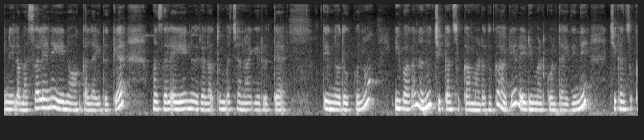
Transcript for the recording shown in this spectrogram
ಏನಿಲ್ಲ. ಮಸಾಲೆನೇ ಏನೂ ಹಾಕಲ್ಲ ಇದಕ್ಕೆ. ಮಸಾಲೆ ಏನೂ ಇರಲ್ಲ, ತುಂಬ ಚೆನ್ನಾಗಿರುತ್ತೆ ತಿನ್ನೋದಕ್ಕೂ ಇವಾಗ ನಾನು ಚಿಕನ್ ಸುಕ್ಕ ಮಾಡೋದಕ್ಕೆ ಹಾಗೆ ರೆಡಿ ಮಾಡ್ಕೊಳ್ತಾ ಇದ್ದೀನಿ. ಚಿಕನ್ ಸುಕ್ಕ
